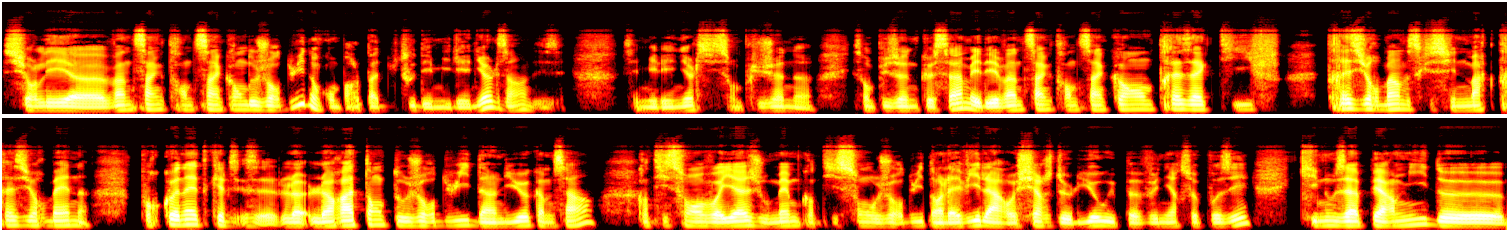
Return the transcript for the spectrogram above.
sur les 25-35 ans d'aujourd'hui. Donc on ne parle pas du tout des millennials. Hein, ces millennials, sont plus jeunes, ils sont plus jeunes que ça, mais des 25-35 ans, très actifs, très urbains, parce que c'est une marque très urbaine, pour connaître leur attente aujourd'hui d'un lieu comme ça, quand ils sont en voyage ou même quand ils sont aujourd'hui dans la ville à recherche de lieux où ils peuvent venir se poser, qui nous a permis de,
